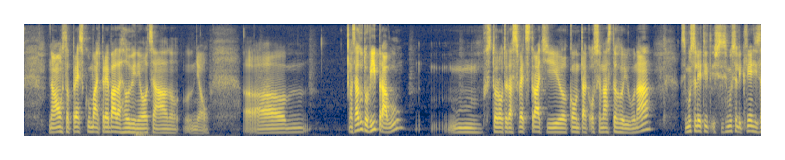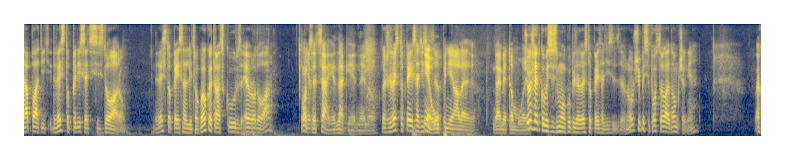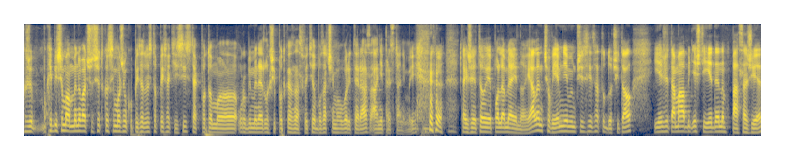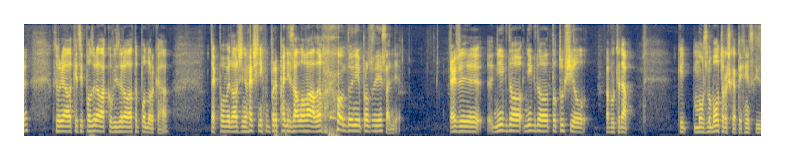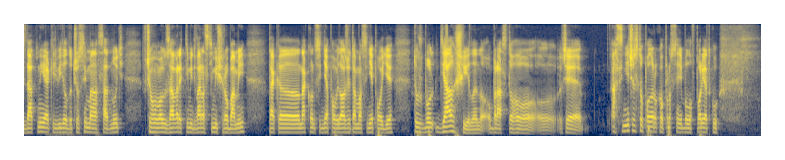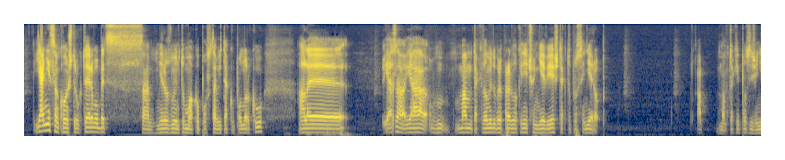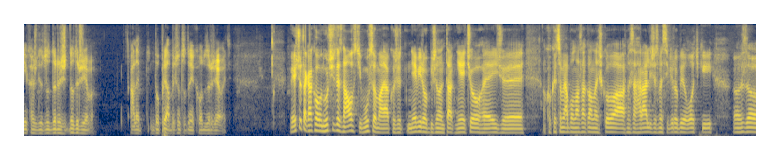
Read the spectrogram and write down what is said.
No a on chcel preskúmať, prebádať hlbiny oceánov ňou. Uh, za túto výpravu, mm, s ktorou teda svet stratil kontakt 18. júna, si museli, tí, si museli klienti zaplatiť 250 tisíc dolárov. 250 litrov. Koľko je teraz kurz euro-dolár? No, ceca jednak jednej, no. Takže 250 tisíc Nie úplne, ale dajme tomu. Čo všetko by si si mohol kúpiť za 250 tisíc eur? No určite by si postavil aj domček, nie? Akože, keby som mal menovať, čo všetko si môžem kúpiť za 250 tisíc, tak potom uh, urobíme najdlhší podcast na svete, lebo začneme hovoriť teraz a neprestaneme. Takže to je podľa mňa jedno. Ja len čo viem, neviem, či si sa to dočítal, je, že tam mal byť ešte jeden pasažier, ktorý ale keď si pozrel, ako vyzerala tá ponorka, tak povedal, že radšej nech mu prepane zaloha, ale on do nej proste nesadne. Takže niekto, niekto to tušil, alebo teda keď možno bol troška technicky zdatný a keď videl, do čo si má sadnúť, v čom ho majú zavrieť tými 12 šrobami, tak e, na konci dňa povedal, že tam asi nepôjde. To už bol ďalší len obraz toho, e, že asi niečo s tou ponorkou proste nebolo v poriadku. Ja nie som konštruktér, vôbec sa nerozumiem tomu, ako postaviť takú ponorku, ale ja, sa, ja mám také veľmi dobré pravidlo, keď niečo nevieš, tak to proste nerob mám taký pocit, že nie každý to dodrž, dodržiava. Ale doprial by som to do niekoho dodržiavať. Vieš čo, tak ako on určité znalosti musel mať, akože nevyrobíš len tak niečo, hej, že ako keď som ja bol na základnej škole a sme sa hrali, že sme si vyrobili loďky e, zo,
